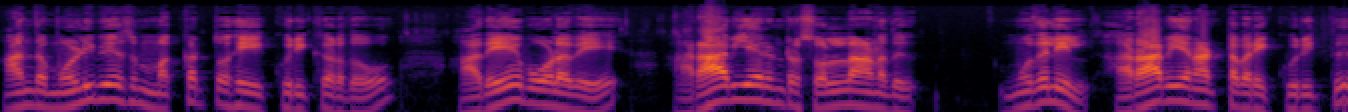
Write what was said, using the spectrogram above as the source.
அந்த மொழி பேசும் மக்கள்தொகையை குறிக்கிறதோ அதே போலவே அராபியர் என்ற சொல்லானது முதலில் அராபிய நாட்டவரை குறித்து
